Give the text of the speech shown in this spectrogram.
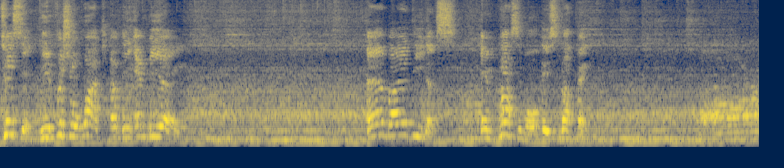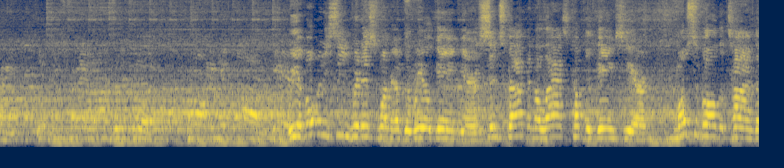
Tissot, the official watch of the NBA. And by Adidas. Impossible is nothing. We have already seen for this one of the real game here. Since back in the last couple games here, most of all the time, the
